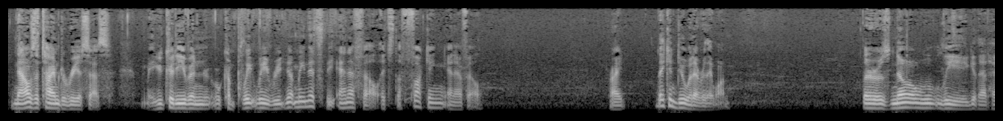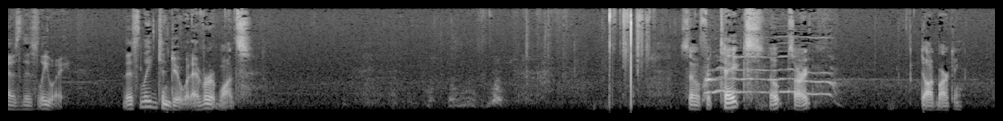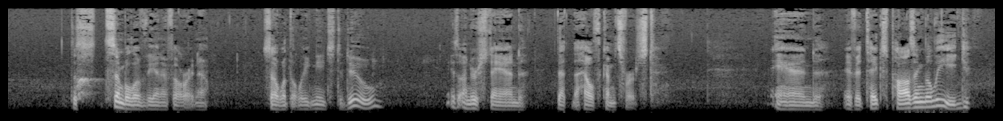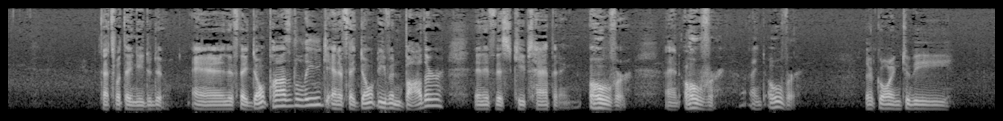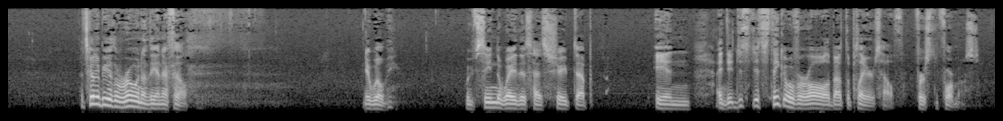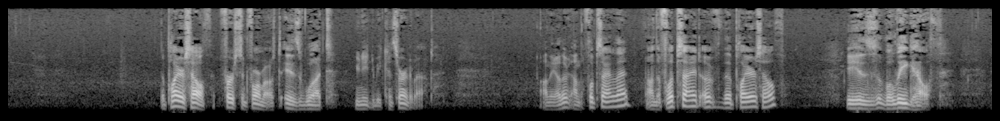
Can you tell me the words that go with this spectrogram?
now's the time to reassess. You could even completely re- I mean, it's the NFL. It's the fucking NFL right? They can do whatever they want. There is no league that has this leeway. This league can do whatever it wants. So if it takes, oh, sorry, dog barking. The symbol of the NFL right now. So what the league needs to do is understand that the health comes first. And if it takes pausing the league That's what they need to do. And if they don't pause the league, and if they don't even bother, and if this keeps happening over and over and over, they're going to be. It's going to be the ruin of the NFL. It will be. We've seen the way this has shaped up in and just just think overall about the player's health first and foremost. The player's health first and foremost is what you need to be concerned about. On the other on the flip side of that, on the flip side of the player's health is the league health.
